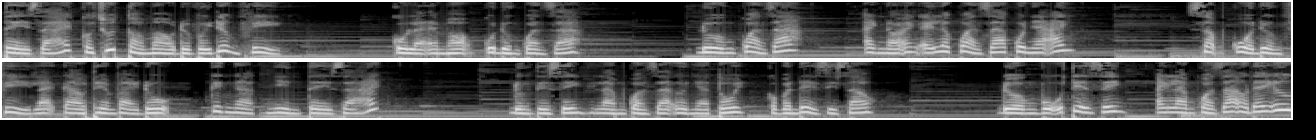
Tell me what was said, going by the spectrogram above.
Tề Gia Hách có chút tò mò đối với đường phỉ. Cô là em họ của đường quản gia. Đường quản gia? Anh nói anh ấy là quản gia của nhà anh. Giọng của đường phỉ lại cao thêm vài độ, kinh ngạc nhìn tề giá hách. Đường tiên sinh làm quản gia ở nhà tôi, có vấn đề gì sao? Đường vũ tiên sinh, anh làm quản gia ở đây ư?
